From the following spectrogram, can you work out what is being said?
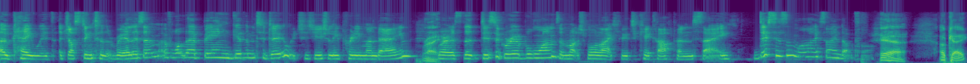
okay with adjusting to the realism of what they're being given to do, which is usually pretty mundane. Right. Whereas the disagreeable ones are much more likely to kick up and say, This isn't what I signed up for. Yeah. Okay.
